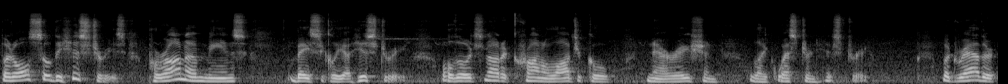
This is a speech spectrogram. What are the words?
But also the histories. Purana means basically a history, although it's not a chronological narration like Western history, but rather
